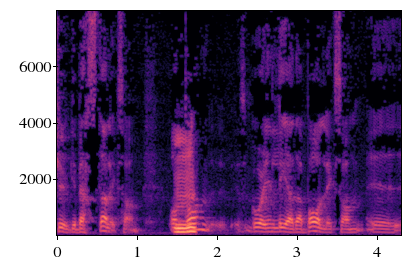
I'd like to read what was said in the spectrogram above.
20 bästa liksom. Om mm. de går i en ledarboll liksom i,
